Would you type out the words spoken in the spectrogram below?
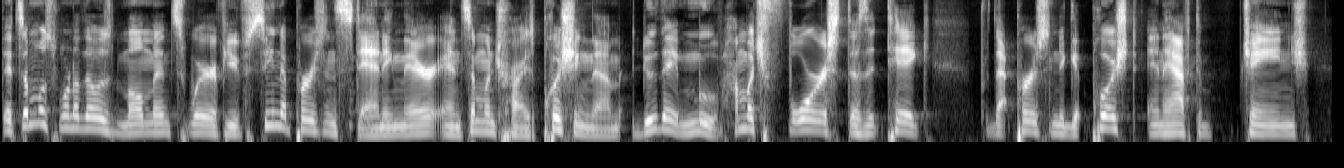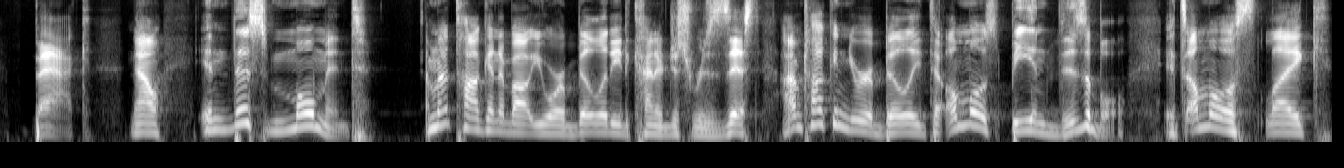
It's almost one of those moments where if you've seen a person standing there and someone tries pushing them, do they move? How much force does it take for that person to get pushed and have to change back? Now, in this moment, I'm not talking about your ability to kind of just resist. I'm talking your ability to almost be invisible. It's almost like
